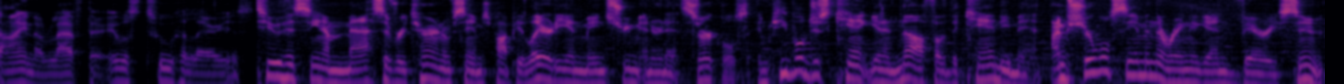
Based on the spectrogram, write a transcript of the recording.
dying of laughter. It was too hilarious. 2 has seen a massive return of Sam's popularity in mainstream internet circles, and people just can't get enough of the Candyman. I'm sure we'll see him in the ring again very soon.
